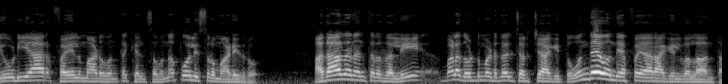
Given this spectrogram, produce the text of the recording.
ಯು ಡಿ ಆರ್ ಫೈಲ್ ಮಾಡುವಂಥ ಕೆಲಸವನ್ನು ಪೊಲೀಸರು ಮಾಡಿದರು. ಅದಾದ ನಂತರದಲ್ಲಿ ಭಾಳ ದೊಡ್ಡ ಮಟ್ಟದಲ್ಲಿ ಚರ್ಚೆ ಆಗಿತ್ತು. ಒಂದೇ ಒಂದು ಎಫ್ ಐ ಆರ್ ಆಗಿಲ್ವಲ್ಲ ಅಂತ.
